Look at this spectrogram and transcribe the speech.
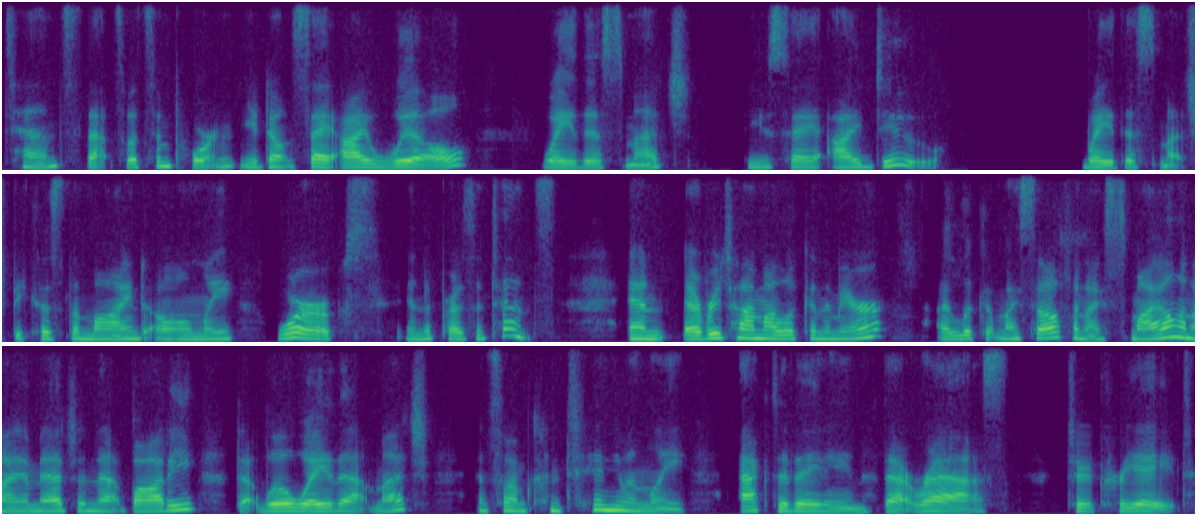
tense. That's what's important. You don't say, I will weigh this much you say, I do weigh this much because the mind only works in the present tense. And every time I look in the mirror, I look at myself and I smile and I imagine that body that will weigh that much. And so I'm continually activating that RAS to create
